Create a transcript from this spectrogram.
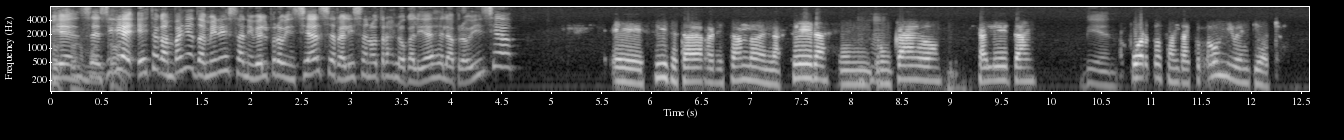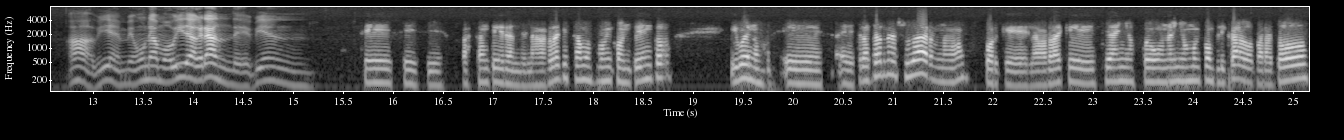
Bien, Cecilia, ¿esta campaña también es a nivel provincial? ¿Se realiza en otras localidades de la provincia? Eh, sí, se está realizando en Las Heras, en Truncado, Caleta, bien. Puerto Santa Cruz y 28. Ah, bien, bien, una movida grande, bien. Sí, sí, sí, bastante grande. La verdad que estamos muy contentos y bueno, eh, eh, tratar de ayudarnos, porque la verdad que este año fue un año muy complicado para todos,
